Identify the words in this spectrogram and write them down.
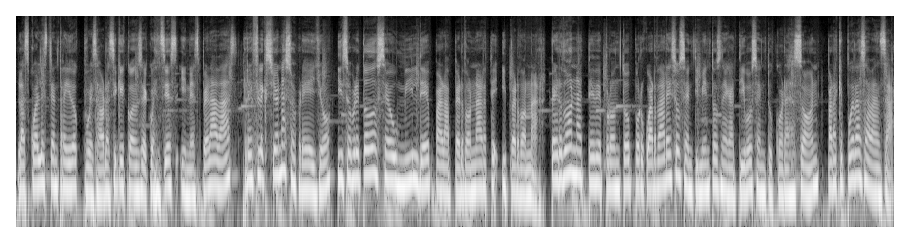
las cuales te han traído pues ahora sí que consecuencias inesperadas, reflexiona sobre ello y sobre todo sea humilde para perdonarte y perdonar. Perdónate de pronto por guardar esos sentimientos negativos en tu corazón para que puedas avanzar.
